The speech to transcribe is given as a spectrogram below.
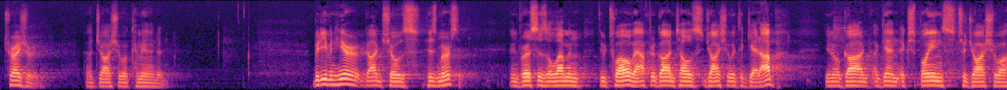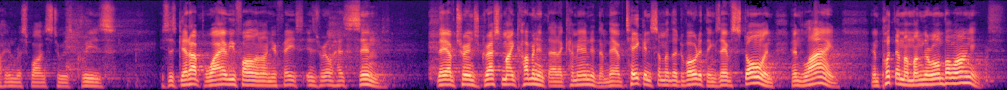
treasury, that Joshua commanded. But even here, God shows his mercy. In verses 11 through 12, after God tells Joshua to get up, you know, God again explains to Joshua in response to his pleas. He says, Get up, why have you fallen on your face? Israel has sinned. They have transgressed my covenant that I commanded them. They have taken some of the devoted things. They have stolen and lied and put them among their own belongings.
